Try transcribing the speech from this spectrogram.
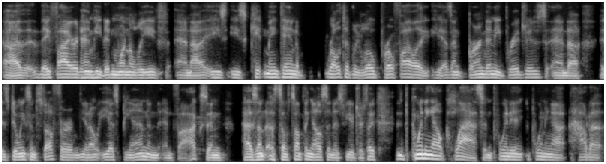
Uh, they fired him. He didn't want to leave, and uh, he's he's maintained a relatively low profile. He hasn't burned any bridges and uh, is doing some stuff for you know ESPN and, and Fox and has uh, some, something else in his future. So pointing out class and pointing pointing out how to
